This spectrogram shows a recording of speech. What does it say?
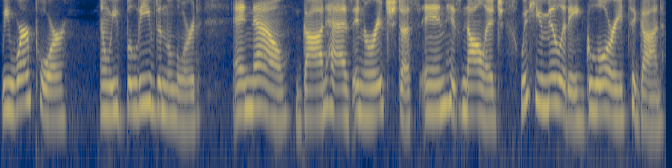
We were poor, and we've believed in the Lord, And now God has enriched us in his knowledge with humility. Glory to God.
